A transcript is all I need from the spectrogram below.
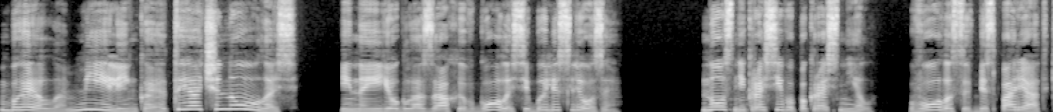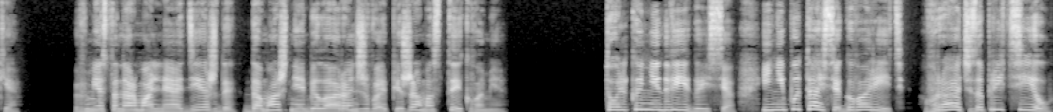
«Белла, миленькая, ты очнулась!» И на ее глазах и в голосе были слезы. Нос некрасиво покраснел, волосы в беспорядке, Вместо нормальной одежды домашняя бело-оранжевая пижама с тыквами. «Только не двигайся и не пытайся говорить, врач запретил!»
